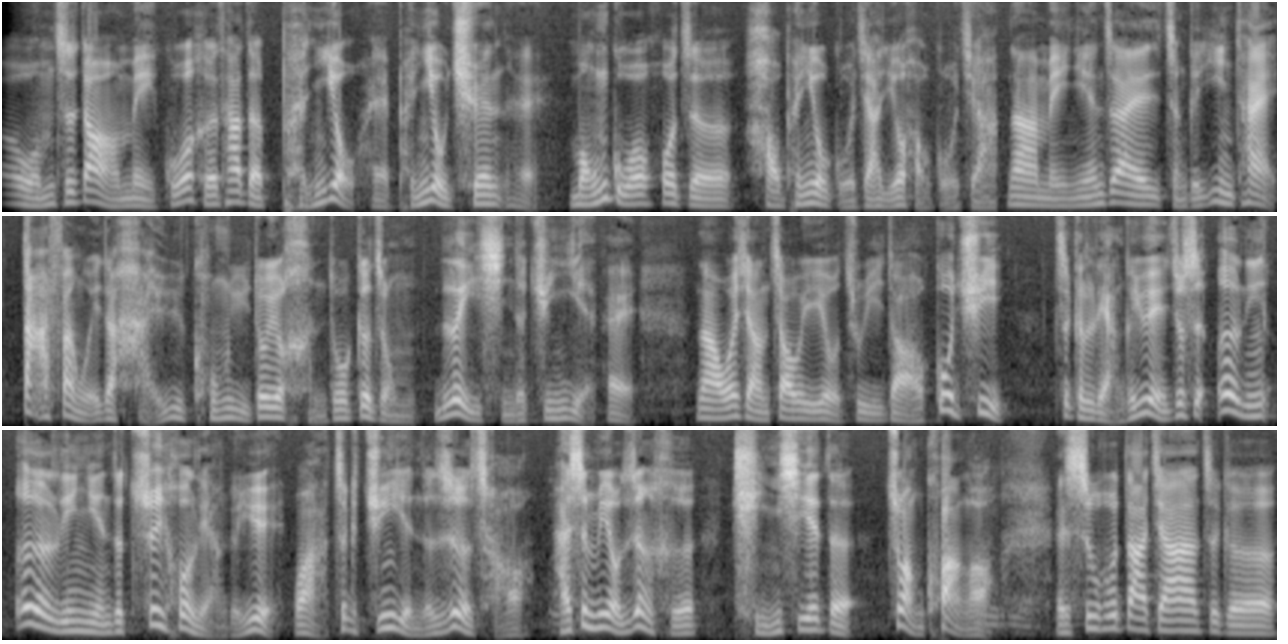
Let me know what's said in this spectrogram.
呃，我们知道美国和他的朋友，哎，朋友圈，哎，盟国或者好朋友国家、友好国家，那每年在整个印太大范围的海域、空域都有很多各种类型的军演，哎，那我想赵薇也有注意到过去。这个两个月，也就是二零二零年的最后两个月，哇，这个军演的热潮还是没有任何停歇的状况哦。呃，似乎大家这个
